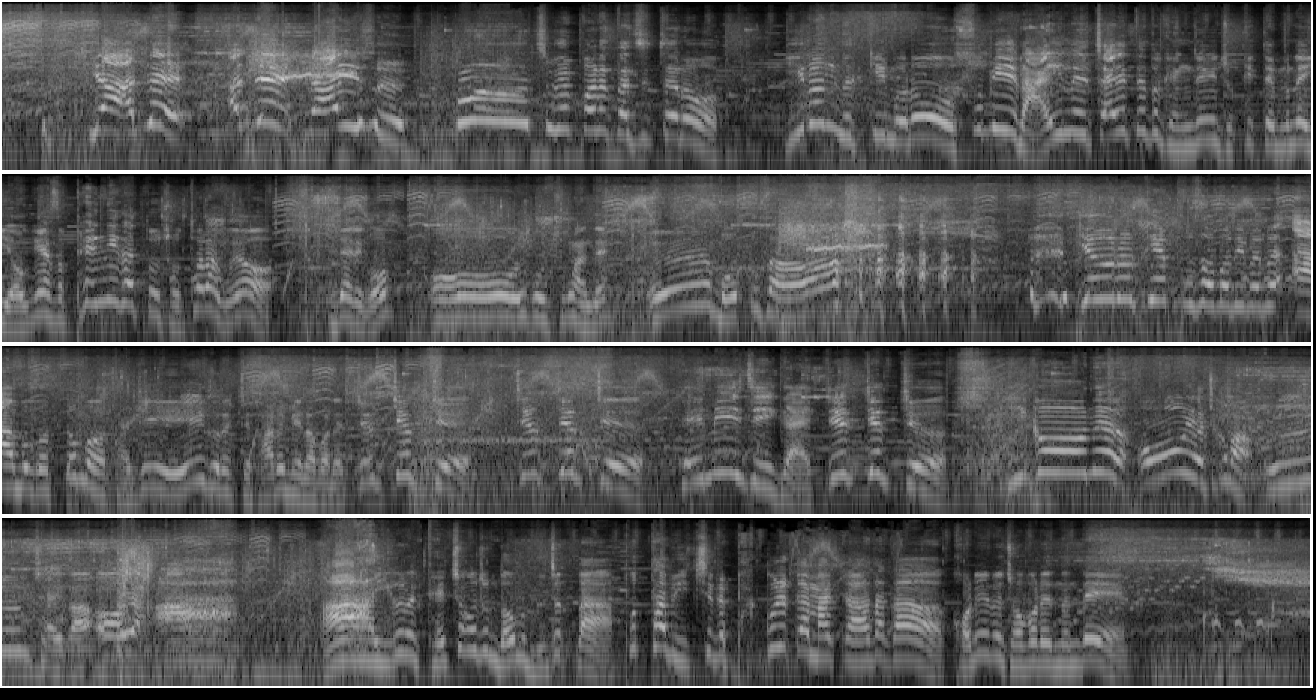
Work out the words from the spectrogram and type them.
야, 안 돼! 안 돼! 나이스! 와, 죽을 뻔했다, 진짜로. 이런 느낌으로 수비 라인을 짤 때도 굉장히 좋기 때문에 여기에서 페니가 또 좋더라고요. 기다리고. 어, 이거 죽으면 안 돼. 으, 못 부숴. 요렇게 부숴버리면 아무것도 못하지. 그렇지. 바로 밀어버려. 쭉쭉쭉 쭉쭉쭉 데미지가 쭉쭉쭉 이거는 어야 잠깐만. 음 잘가. 어야 아. 아 이거는 대처가 좀 너무 늦었다. 포탑 위치를 바꿀까 말까 하다가 거리를 줘버렸는데.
